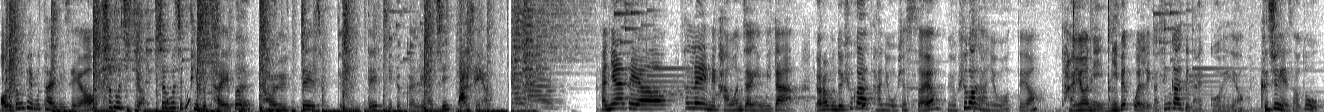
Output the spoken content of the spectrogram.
어떤 피부 타입이세요? 수부지죠? 수부지 피부 타입은 절대 절대 절대 미백 관리하지 마세요. 안녕하세요. 설레임의 강원장입니다. 여러분들 휴가 다녀오셨어요? 휴가 다녀오면 어때요? 당연히 미백 관리가 생각이 날 거예요. 그 중에서도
